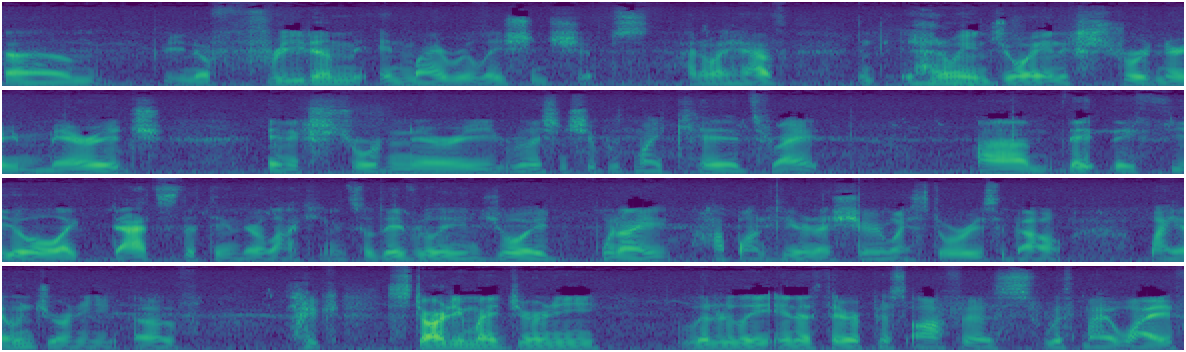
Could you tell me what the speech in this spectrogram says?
um, you know freedom in my relationships? How do I have how do I enjoy an extraordinary marriage, an extraordinary relationship with my kids, right? um, they, they feel like that's the thing they're lacking. And so they've really enjoyed when I hop on here and I share my stories about my own journey of like starting my journey literally in a therapist's office with my wife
